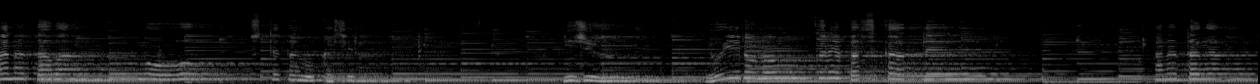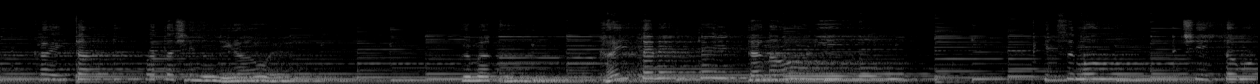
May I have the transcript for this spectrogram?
あなたはもう捨てたのかしら？二十余色のクレパス買って。あなたが描いた私の似顔絵。うまく描いてねって言ったのに。いつもちっとも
